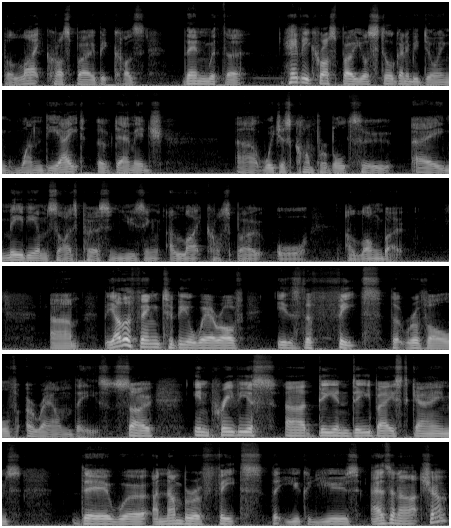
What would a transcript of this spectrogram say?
the light crossbow because then with the heavy crossbow you're still going to be doing 1d8 of damage uh, which is comparable to a medium-sized person using a light crossbow or a longbow. Um, the other thing to be aware of is the feats that revolve around these. So in previous uh, D&D based games there were a number of feats that you could use as an archer,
